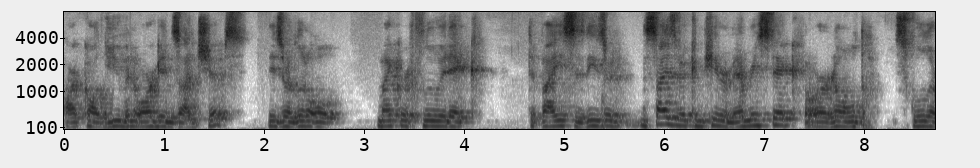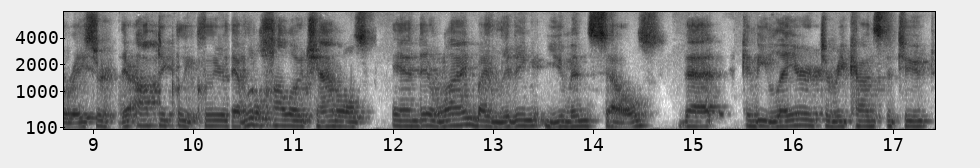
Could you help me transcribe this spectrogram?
are called human organs on chips. These are little microfluidic devices. These are the size of a computer memory stick or an old school eraser. They're optically clear. They have little hollow channels and they're lined by living human cells that can be layered to reconstitute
